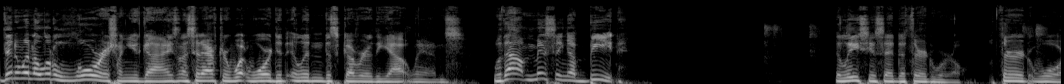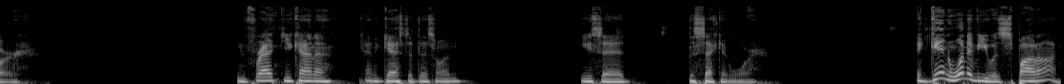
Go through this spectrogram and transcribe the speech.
Then I went a little loreish on you guys, and I said, after what war did Illidan discover the Outlands? Without missing a beat, Alicia said the Third World, Third War. And Freck, you kind of kind of guessed at this one. You said the Second War. Again, one of you was spot on.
